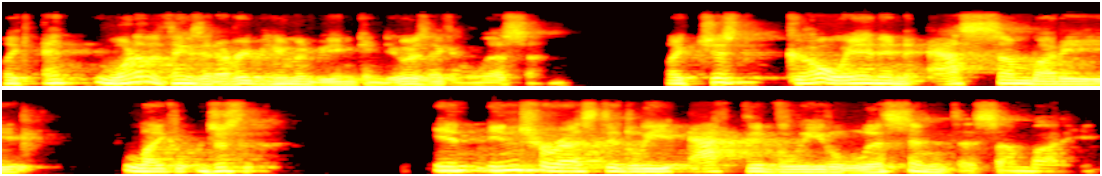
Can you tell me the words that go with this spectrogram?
Like, and one of the things that every human being can do is they can listen. Like, just go in and ask somebody, like, just in, interestedly actively listen to somebody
